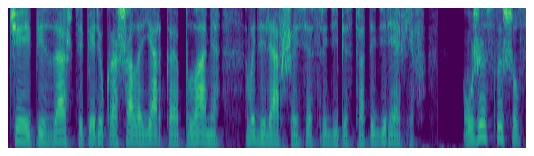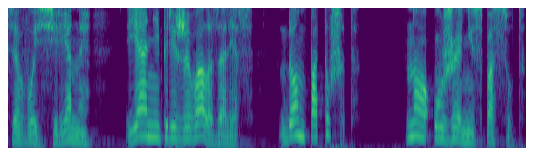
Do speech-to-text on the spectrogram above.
чей пейзаж теперь украшало яркое пламя, выделявшееся среди пестроты деревьев. Уже слышался вой сирены, я не переживала за лес. Дом потушат но уже не спасут.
